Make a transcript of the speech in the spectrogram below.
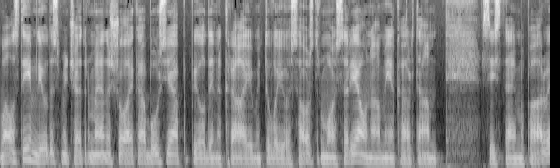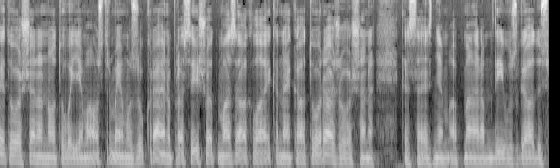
valstīm 24 mēnešu laikā būs jāpapildina krājumi tuvajos austrumos ar jaunām iekārtām. Sistēma pārvietošana no tuvajiem austrumiem uz Ukrainu prasīšot mazāk laika nekā to ražošana, kas aizņem apmēram divus gadus gadus.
